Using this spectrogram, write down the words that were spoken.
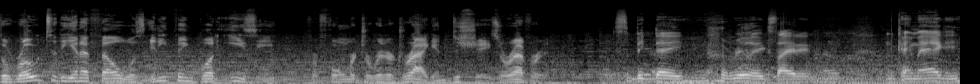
The road to the NFL was anything but easy for former DeRidder Dragon Deshazor Everett. It's a big day. really excited. I became Aggie.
